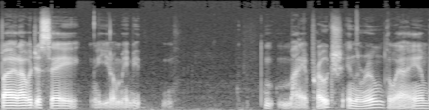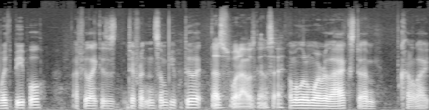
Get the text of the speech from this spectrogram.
But I would just say, you know, maybe my approach in the room, the way I am with people, I feel like is different than some people do it. That's what I was gonna say. I'm a little more relaxed. I'm kind of like,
